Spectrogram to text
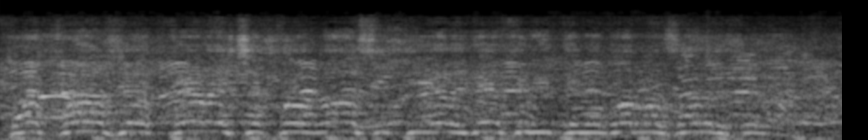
Što kaže, Pele će proglasiti, je definitivno borba završena?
